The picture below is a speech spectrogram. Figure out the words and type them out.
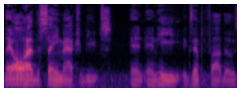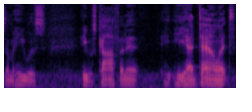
they all have the same attributes, and and he exemplified those. I mean, he was he was confident, he, he had talent,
